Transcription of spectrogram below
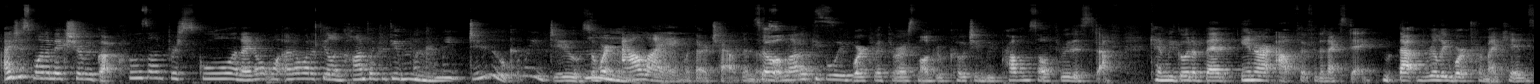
I just want to make sure we've got clothes on for school and I don't want, I don't want to feel in conflict with you. Mm. What can we do? What can we do? So mm. we're allying with our child. In so a lot of people we've worked with through our small group coaching, we problem solve through this stuff. Can we go to bed in our outfit for the next day? That really worked for my kids,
